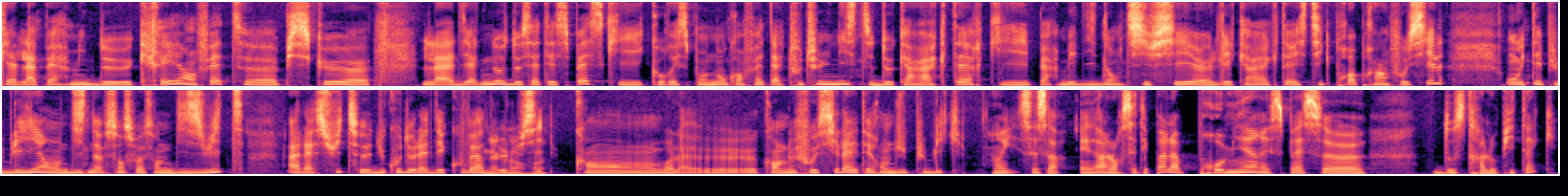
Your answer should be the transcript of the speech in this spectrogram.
qu'elle a permis de créer en fait euh, puisque euh, la diagnose de cette espèce qui correspond donc en fait à toute une liste de caractères qui permet d'identifier euh, les caractéristiques propres à un fossile ont été publiées en 1978 à la suite euh, du coup de la découverte de Lucie ouais. quand voilà euh, quand le fossile a été rendu public. Oui, c'est ça. Et alors, c'était pas la première espèce euh, d'Australopithèque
